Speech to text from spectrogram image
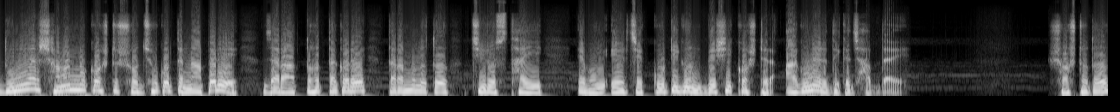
দুনিয়ার সামান্য কষ্ট সহ্য করতে না পেরে যারা আত্মহত্যা করে, তারা মূলত চিরস্থায়ী এবং এর চেয়ে কোটিগুণ বেশি কষ্টের আগুনের দিকে ঝাঁপ দেয়। ষষ্ঠত,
